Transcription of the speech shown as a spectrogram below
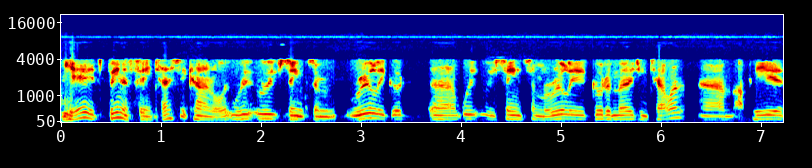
Yeah, it's been a fantastic carnival. We, have seen some really good. Uh, we, have seen some really good emerging talent um, up here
